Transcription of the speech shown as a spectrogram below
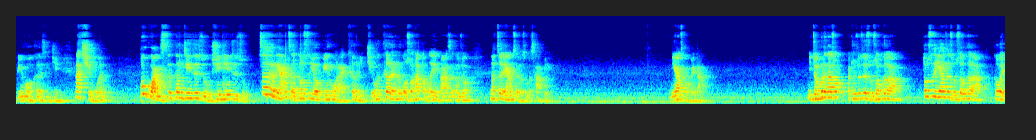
丙火克辛金，那请问，不管是庚金日主、辛金日主，这两者都是由丙火来克你。请问客人如果说他懂这点八字，会说那这两者有什么差别？你要怎么回答？你总不能跟他说啊，就是日主受克啊，都是一样日主受克啊。各位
